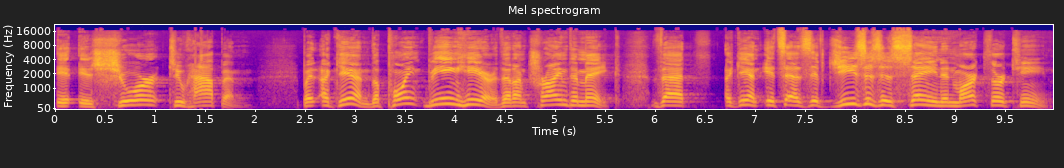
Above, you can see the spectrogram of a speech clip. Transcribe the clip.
it is sure to happen. But again, the point being here that I'm trying to make that again, it's as if Jesus is saying in Mark 13,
